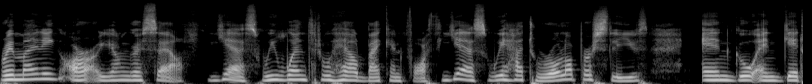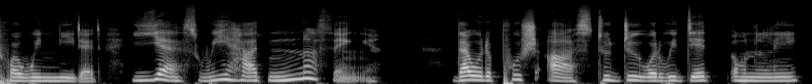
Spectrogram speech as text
reminding our younger self, yes, we went through hell back and forth. Yes, we had to roll up our sleeves and go and get what we needed. Yes, we had nothing that would push us to do what we did, only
